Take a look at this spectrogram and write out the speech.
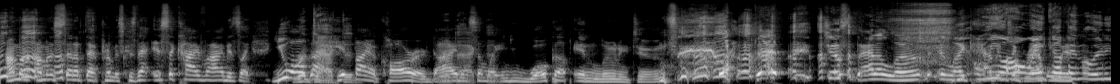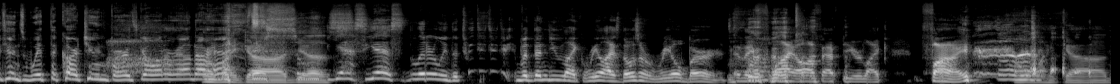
I'm gonna, I'm gonna set up that premise because that isekai vibe is like you all got hit by a car or died in some way and you woke up in Looney Tunes. that just that alone and like having we all wake up with- in the Looney Tunes with the cartoon birds going around our Oh my heads. They're God, so- yes. yes, yes, literally the tweet, tweet, tweet, tweet. but then you like realize those are real birds and they fly off after you're like fine. oh my god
